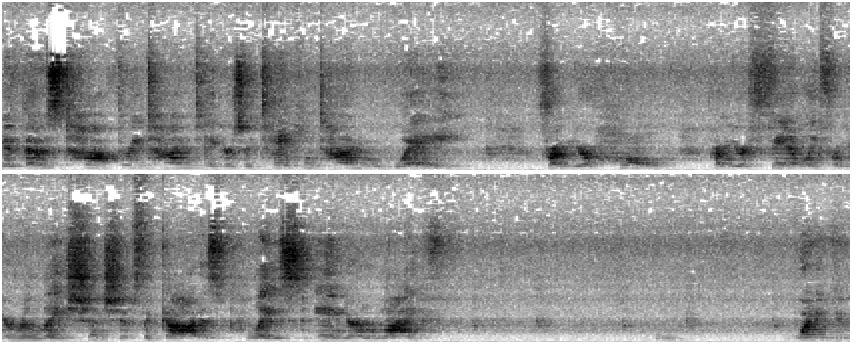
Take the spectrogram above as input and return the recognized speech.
If those top three time takers are taking time away from your home, from your family, from your relationships that God has placed in your life, what are you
